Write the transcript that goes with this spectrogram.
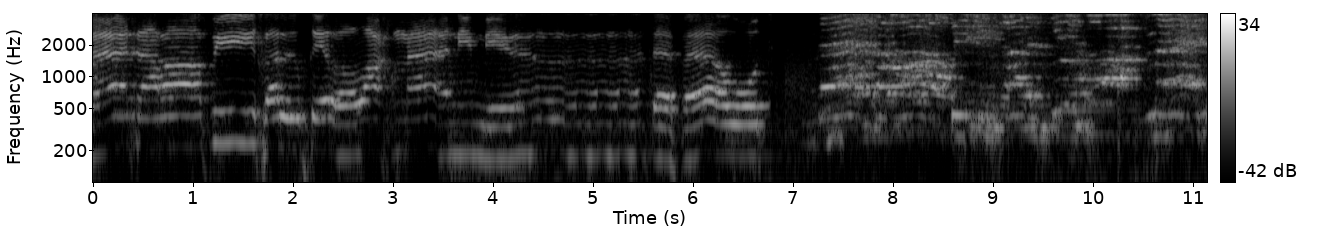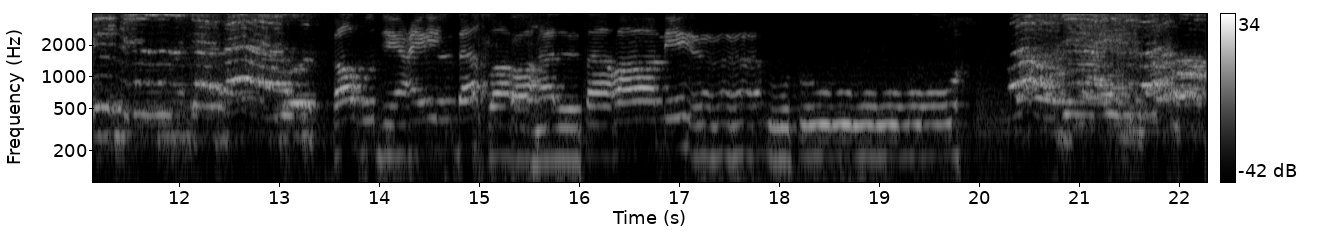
ما ترى في خلق الرحمن من تفاوت؟ ما ترى في خلق الرحمن فارجع البصر هل ترى من فطور فارجع البصر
